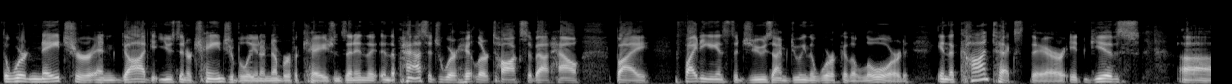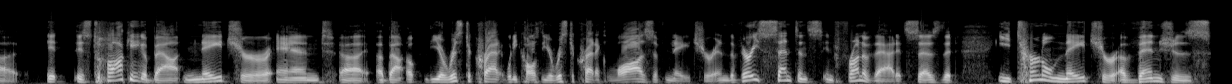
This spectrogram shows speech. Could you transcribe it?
the word nature and God get used interchangeably in a number of occasions. And in the in the passage where Hitler talks about how by fighting against the Jews, I'm doing the work of the Lord. In the context there, it gives uh, it is talking about nature and uh, about the aristocratic, what he calls the aristocratic laws of nature. And the very sentence in front of that, it says that eternal nature avenges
